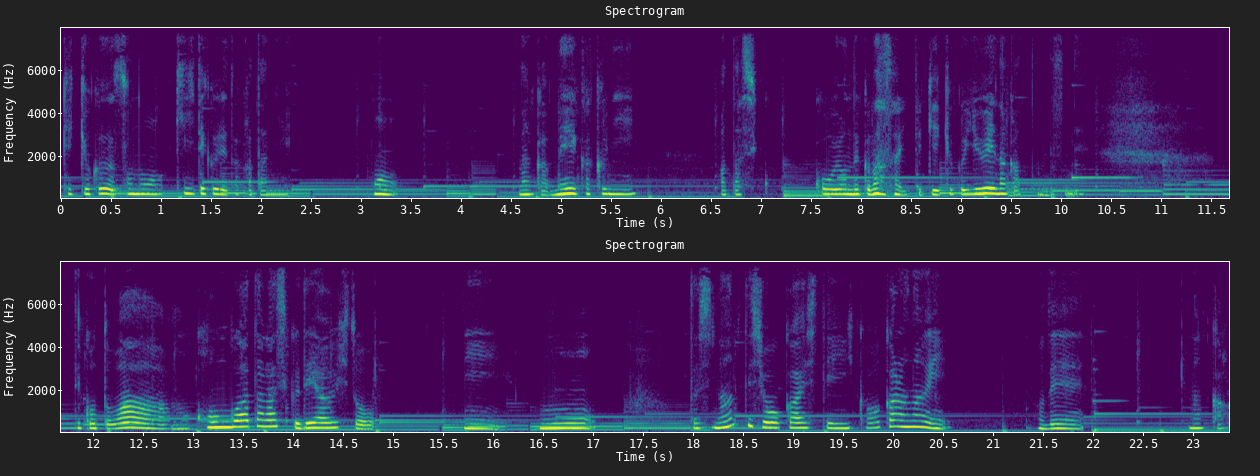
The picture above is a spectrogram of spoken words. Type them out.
結局その聞いてくれた方にもなんか明確に私こう呼んでくださいって結局言えなかったんですね。ってことはもう今後新しく出会う人にもう私なんて紹介していいかわからないのでなんか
